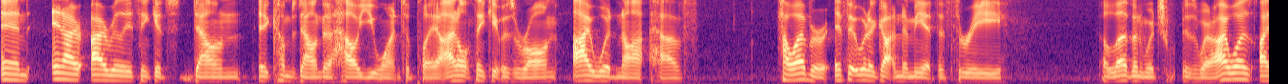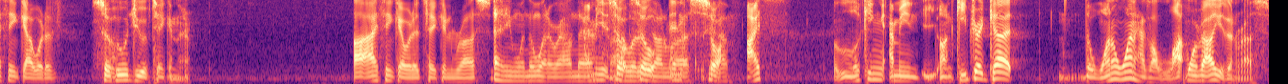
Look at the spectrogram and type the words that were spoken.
And and I I really think it's down. It comes down to how you want to play. I don't think it was wrong. I would not have. However, if it would have gotten to me at the three, eleven, which is where I was, I think I would have. so who would you have taken there? I I think I would have taken Russ. anyone that went around there. I mean, so would so have gone Russ. so yeah. I looking. I mean, on keep trade cut, the 101 has a lot more value than Russ.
